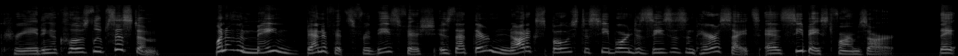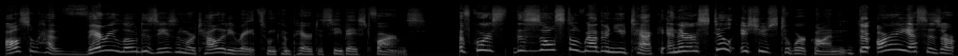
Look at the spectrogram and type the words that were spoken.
creating a closed loop system. One of the main benefits for these fish is that they're not exposed to seaborne diseases and parasites as sea based farms are. They also have very low disease and mortality rates when compared to sea based farms. Of course, this is all still rather new tech, and there are still issues to work on. The RASs are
